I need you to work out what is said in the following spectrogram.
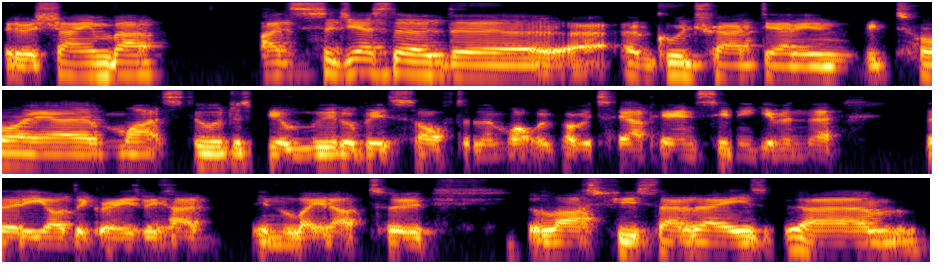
bit of a shame. But I'd suggest the the uh, a good track down in Victoria might still just be a little bit softer than what we probably see up here in Sydney, given the 30 odd degrees we had in the lead up to the last few Saturdays. Um,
